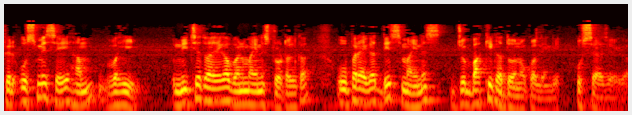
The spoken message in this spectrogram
फिर उसमें से हम वही नीचे तो आएगा वन माइनस टोटल का ऊपर आएगा दिस माइनस जो बाकी का दोनों को लेंगे उससे आ जाएगा।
